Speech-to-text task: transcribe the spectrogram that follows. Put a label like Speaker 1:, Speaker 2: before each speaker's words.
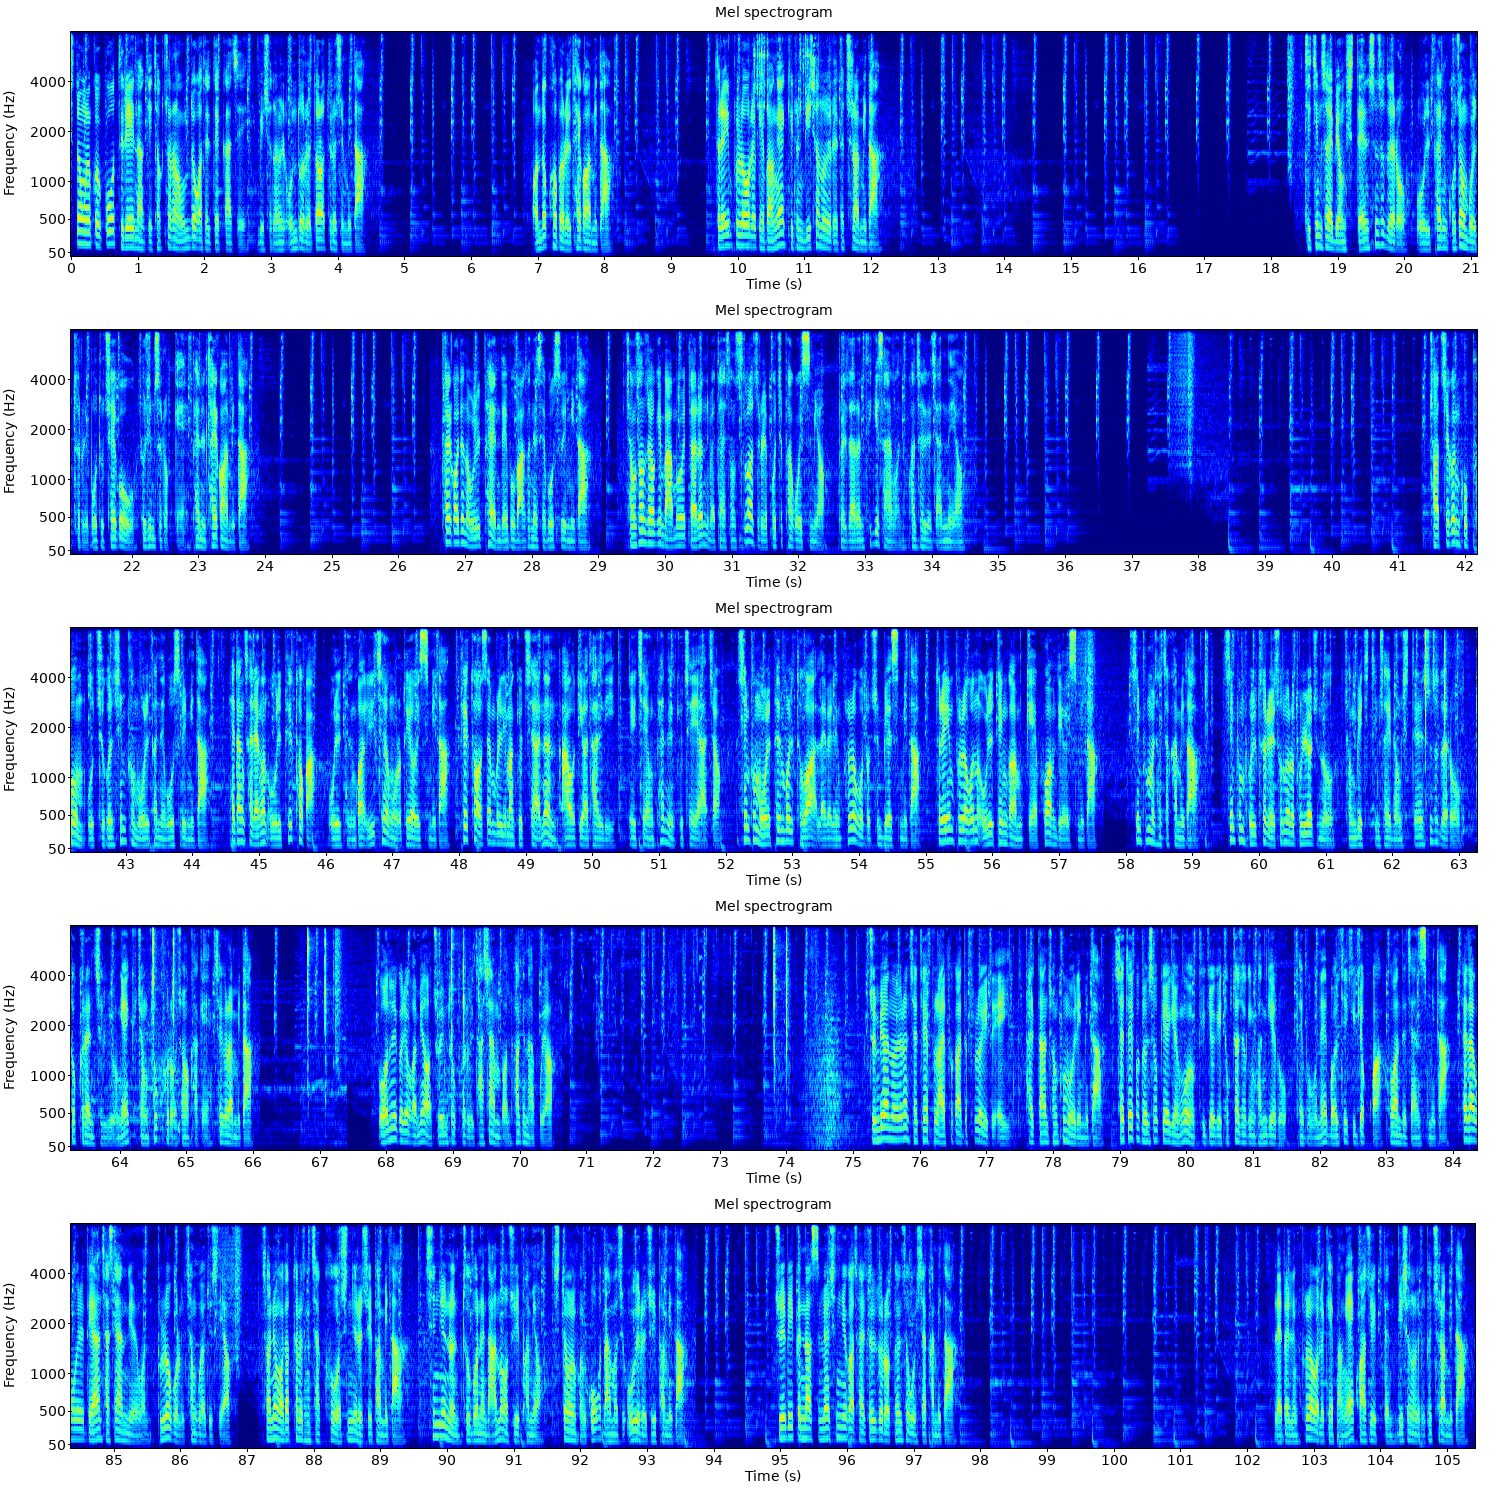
Speaker 1: 시동을 끄고 drain하기 적절한 온도가 될 때까지 미션오일 온도를 떨어뜨려 줍니다. under cover를 탈거합니다. drain 플러그를 개방해 기존 미션 오일을 배출합니다. 지침서에 명시된 순서대로 오일팬 고정 볼트를 모두 제거 후 조심스럽게 팬을 탈거합니다. 탈거된 오일팬 내부 마그넷의 모습입니다. 정상적인 마모에 따른 메탈성 슬러지를 포집하고 있으며 별다른 특이사항은 관찰되지 않네요. 좌측은 고품, 우측은 신품 오일팬의 모습입니다. 해당 차량은 오일 필터가 오일팬과 일체형으로 되어 있습니다. 필터 어셈블리만 교체하는 아우디와 달리 일체형 팬을 교체해야 하죠. 신품 오일팬 볼트와 leveling 플러그도 준비했습니다. drain 플러그는 오일팬과 함께 포함되어 있습니다. 신품을 장착합니다. 신품 볼트를 손으로 돌려준 후 정비 지침서에 명시된 순서대로 토크렌치를 이용해 규정 토크로 정확하게 체결합니다. 원을 그려가며 조임 토크를 다시 한번 확인하고요. 준비한 오일은 ZF Lifeguard Fluid 8 8단 정품 오일입니다. ZF 변속기의 경우 규격이 독자적인 관계로 대부분의 multi 규격과 호환되지 않습니다. 해당 오일에 대한 자세한 내용은 블로그를 참고해주세요. 전용 어댑터를 장착 후 신유를 주입합니다. 신유는 두 번에 나눠 주입하며 시동을 걸고 나머지 오일을 주입합니다. 주입이 끝났으면 신유가 잘 돌도록 변속을 시작합니다. leveling 플러그를 개방해 과주입된 미션 오일을 배출합니다.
